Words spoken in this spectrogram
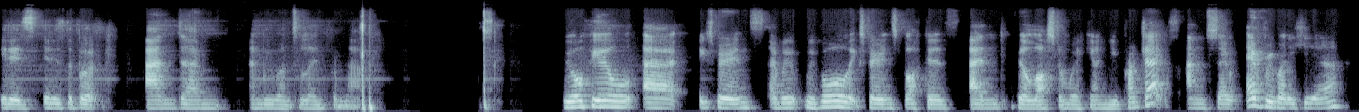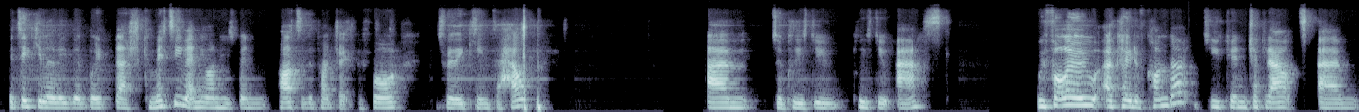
it is it is the book, and um, and we want to learn from that. We all feel uh, experience, uh, we, we've all experienced blockers and feel lost when working on new projects, and so everybody here particularly the Book Dash committee, anyone who's been part of the project before is really keen to help. Um, so please do, please do ask. We follow a code of conduct. You can check it out um,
